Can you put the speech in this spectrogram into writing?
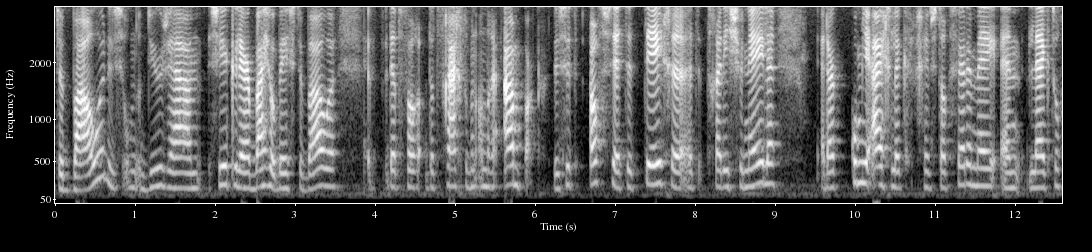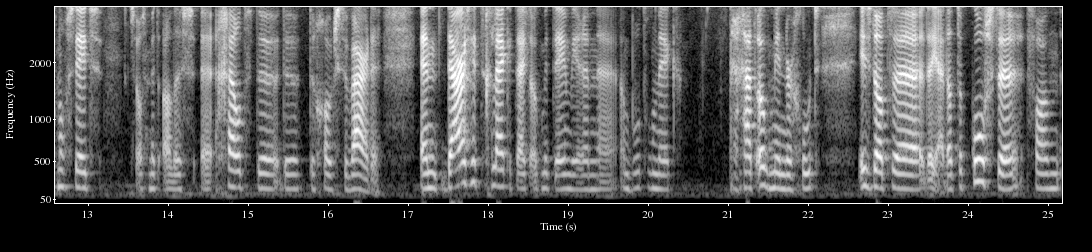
te bouwen, dus om duurzaam, circulair, biobased te bouwen, dat, dat vraagt om een andere aanpak. Dus het afzetten tegen het traditionele, ja, daar kom je eigenlijk geen stap verder mee en lijkt toch nog steeds zoals met alles, uh, geld de, de, de grootste waarde. En daar zit tegelijkertijd ook meteen weer een, uh, een bottleneck gaat ook minder goed, is dat, uh, de, ja, dat de kosten van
